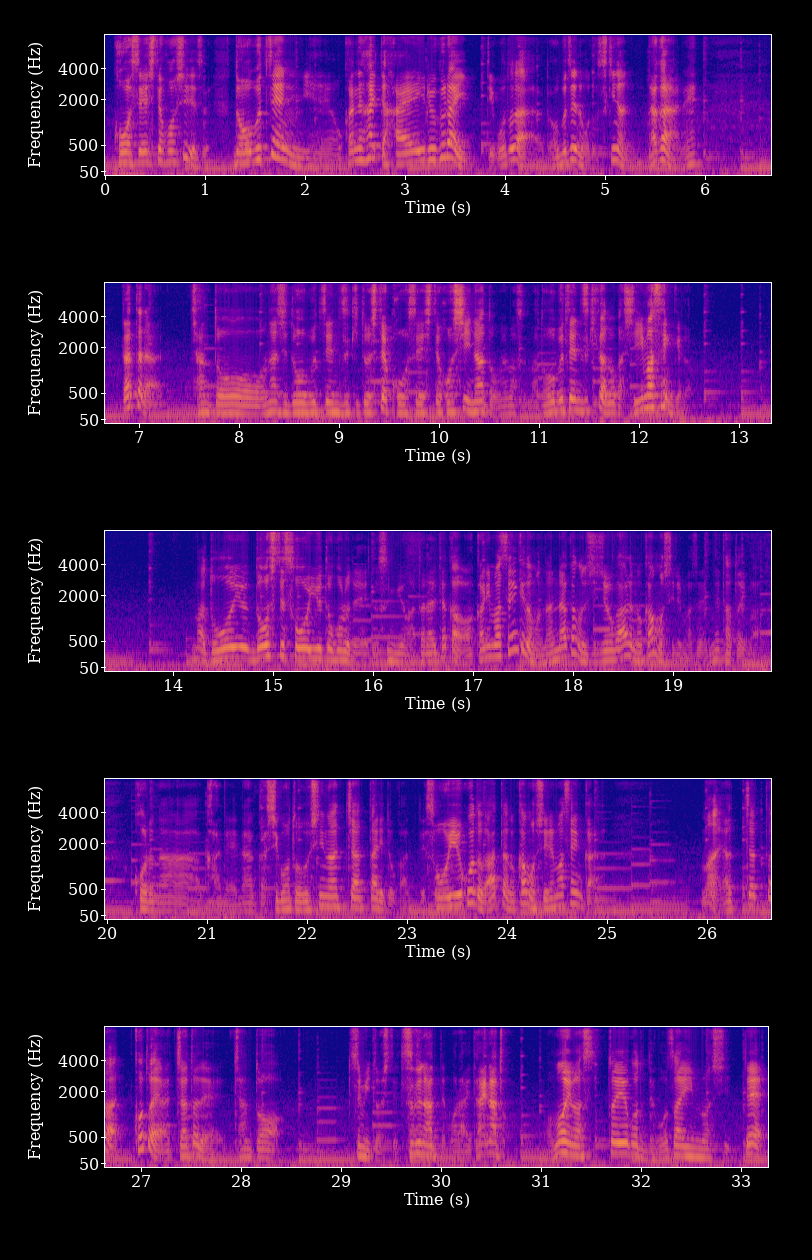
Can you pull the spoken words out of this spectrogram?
構成してほしいです。動物園にお金入って入るぐらいっていうことだ。動物園のこと好きなんだからね。だったらちゃんと同じ動物園好きとして構成してほしいなと思います、まあ、動物園好きかどうか知りませんけど。まあ、どういうどうしてそういうところで盗みを働いたかは分かりませんけども何らかの事情があるのかもしれませんね。例えばコロナ禍でなんか仕事を失っちゃったりとかってそういうことがあったのかもしれませんから。まあやっちゃったことはやっちゃったでちゃんと罪として償ってもらいたいなと思います。ということでございまして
